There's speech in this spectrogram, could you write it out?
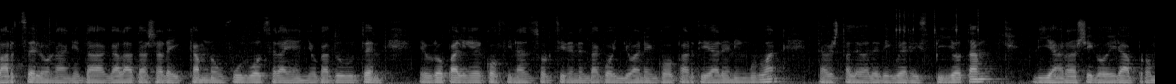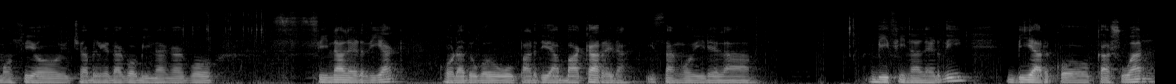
Bartzelonak eta Galatasaray Camp Nou futbol zelaian jokatu duten Europa Ligeko final zortzirenetako joaneko partidaren inguruan. Eta beste alde batetik berriz pilotan bi hasiko dira promozio txapelketako binakako final erdiak. Goratuko dugu partida bakarrera izango direla bi final erdi, biharko kasuan,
